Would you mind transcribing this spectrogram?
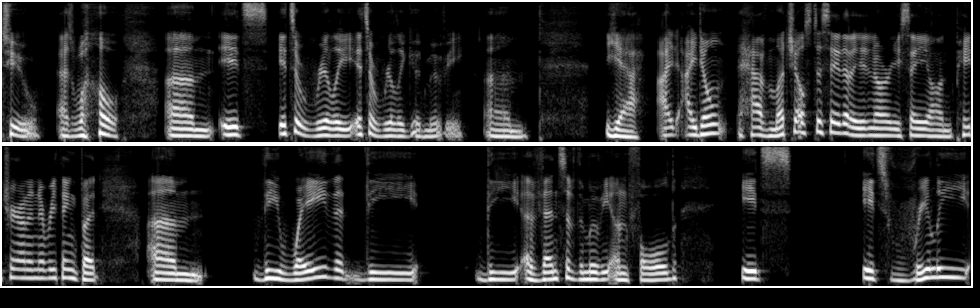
too as well. Um it's it's a really it's a really good movie. Um yeah, I I don't have much else to say that I didn't already say on Patreon and everything, but um, the way that the the events of the movie unfold, it's it's really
